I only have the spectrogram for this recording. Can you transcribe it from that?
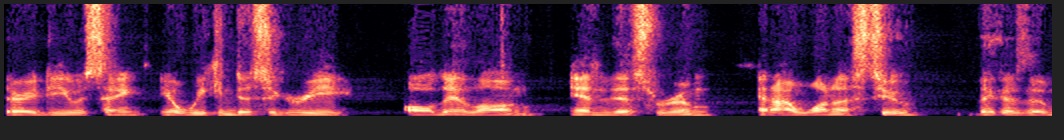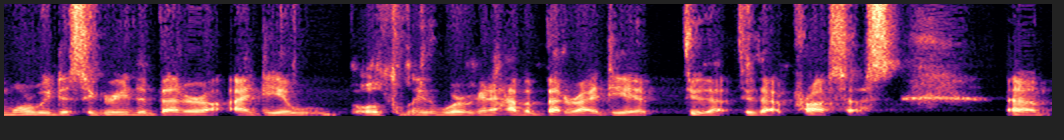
their idea was saying, you know, we can disagree all day long in this room, and I want us to because the more we disagree, the better idea. Ultimately, we're going to have a better idea through that through that process. Um,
